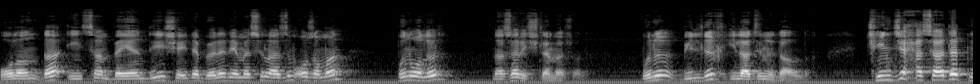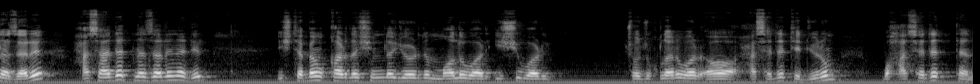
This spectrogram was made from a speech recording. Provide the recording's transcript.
olanda insan beğendiği şeyde böyle demesi lazım. O zaman bu ne olur? Nazar işlemez ona. Bunu bildik, ilacını da aldık. İkinci hasadet nazarı. Hasadet nazarı nedir? İşte ben kardeşimde gördüm malı var, işi var, çocukları var. Aa, hasedet ediyorum. Bu hasedetten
